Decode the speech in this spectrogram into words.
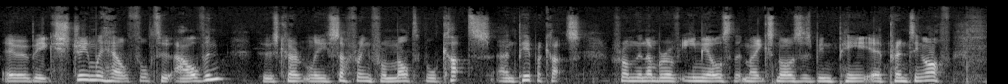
it would be extremely helpful to Alvin, who's currently suffering from multiple cuts and paper cuts from the number of emails that Mike Snoz has been pay- uh, printing off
